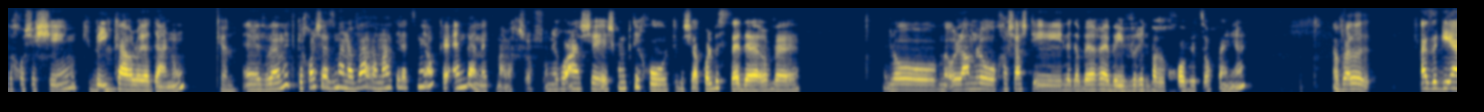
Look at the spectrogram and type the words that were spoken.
וחוששים, כי בעיקר לא ידענו. כן. אה, ובאמת, ככל שהזמן עבר, אמרתי לעצמי, אוקיי, אין באמת מה לחשוש. אני רואה שיש כאן פתיחות ושהכול בסדר, ולא, מעולם לא חששתי לדבר אה, בעברית ברחוב לצורך העניין. אבל אז הגיע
